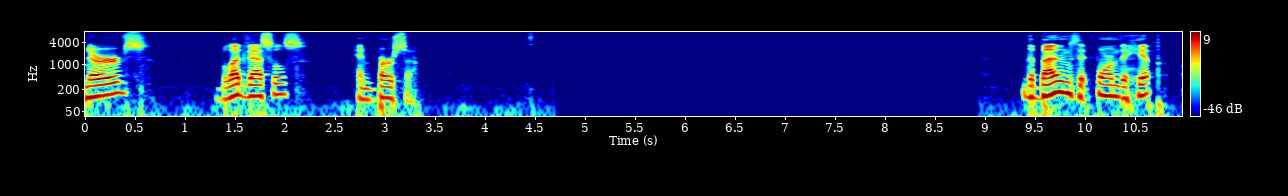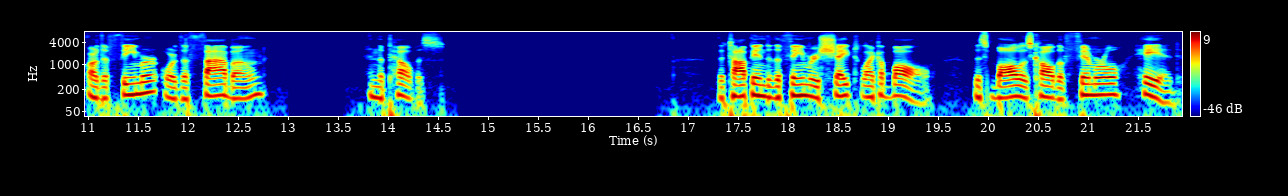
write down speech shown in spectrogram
nerves, blood vessels, and bursa. The bones that form the hip are the femur or the thigh bone and the pelvis. The top end of the femur is shaped like a ball. This ball is called the femoral head.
